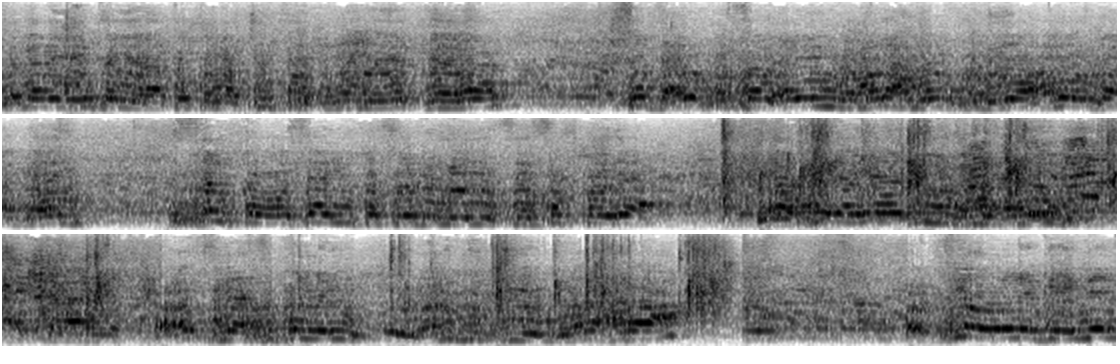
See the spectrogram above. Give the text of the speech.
sameynaya inta yaraato tamajirta xumaan laga keeno saddex u fasal ee imika madaxda hor fadhiyo ama walbaa galay salka hoose ayuu ka soo dhameeyey seesaskooda laakiin ayaa aad u mudiyaaday codsigaasi kolley lagu gudbiyey madaxda codsiyo horena geynan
